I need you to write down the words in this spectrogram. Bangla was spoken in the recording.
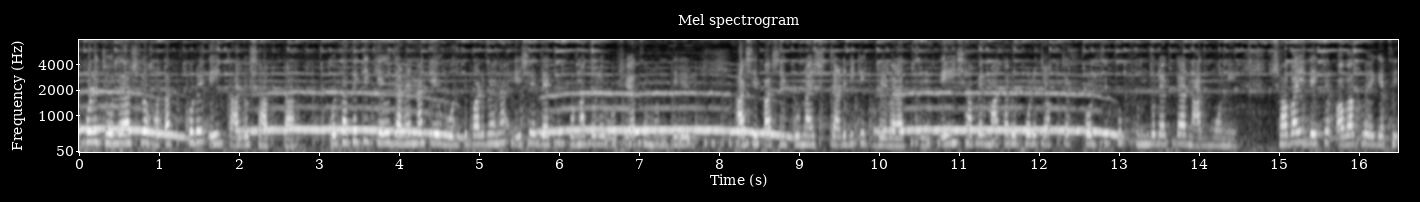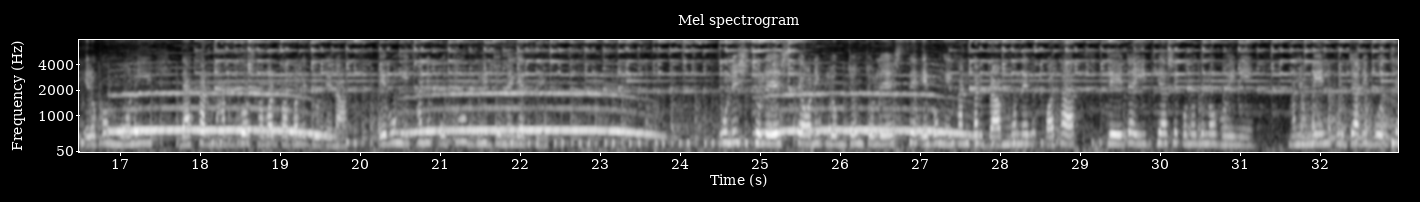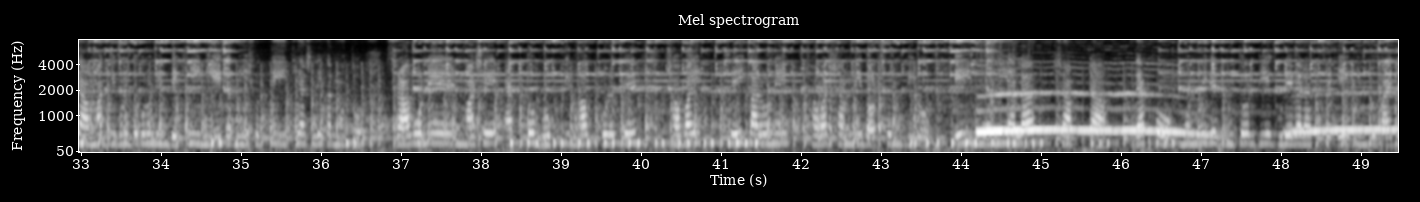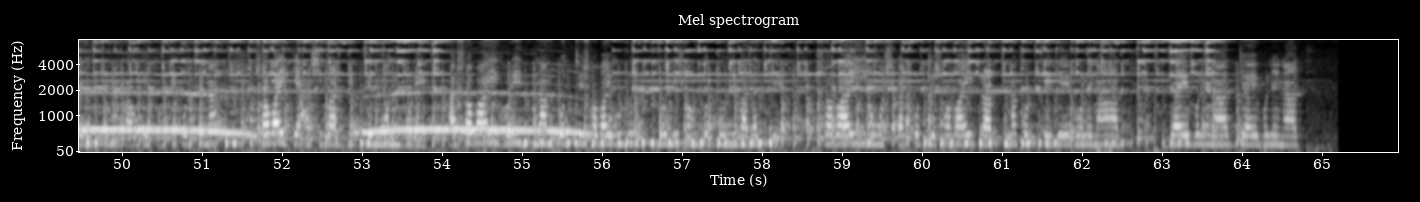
উপরে চলে আসলো হঠাৎ করে এই কালো সাপটা। কোথা থেকে কেউ জানে না, কেউ বলতে পারবে না। এসে দেখে ফোনা তোলে বসে আছে মন্দিরের আশেপাশে, কোনায় চারিদিকে ঘুরে বেড়াচ্ছে। এই সাপের মাথার উপরে চকচক করছে খুব সুন্দর একটা নাগমণি। সবাই দেখে অবাক হয়ে গেছে, এরকম মণি দেখার ভাগ্য সবার কপালে জোটে না এবং এখানে প্রচুর ভিড় জমে গেছে। পুলিশ চলে এসছে, অনেক লোকজন চলে এসছে এবং এখানকার ব্রাহ্মণের কথা যে এটা ইতিহাসে কোনোদিনও হয়নি। মানে মেন পূজারি বলছে, আমার জীবনে তো কোনো দিন দেখিনি। এটা নিয়ে সত্যি ইতিহাস লেখার মতো। শ্রাবণের মাসে এত ভক্তিভাব করেছে, সবাই সেই কারণে সবার সামনে দর্শন দিল। এই মণিয়ালা সাপটা। দেখো, মন্দিরের ভিতর দিয়ে ঘুরে বেড়াচ্ছে। এ কিন্তু বাইরে যাচ্ছে না, কাউকে ক্ষতি করছে না। সবাইকে আশীর্বাদ দিচ্ছে মন ভরে আর সবাই হরির নাম করছে, সবাই উলু ধ্বনি, শঙ্কর ধ্বনি বাজাচ্ছে। সবাই নমস্কার করছে সবাই প্রার্থনা করছে হে ভোলেনাথ জয় ভোলেনাথ জয় ভোলেনাথ।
